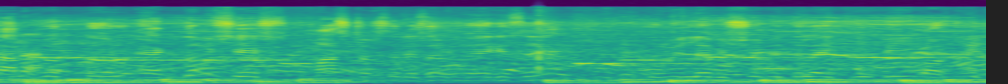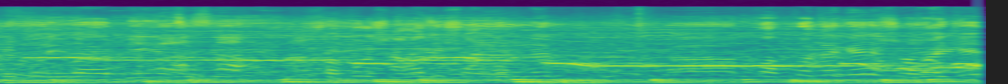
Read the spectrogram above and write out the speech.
ছাত্রোত্তর একদমই শেষ মাস্টার্সের রেজাল্ট হয়ে গেছে। কুমিল্লা বিশ্ববিদ্যালয় কুপি অর্থনীতি পরিবার বিএনসিসি সকল সামাজিক সংগঠনের পক্ষ থেকে সবাইকে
